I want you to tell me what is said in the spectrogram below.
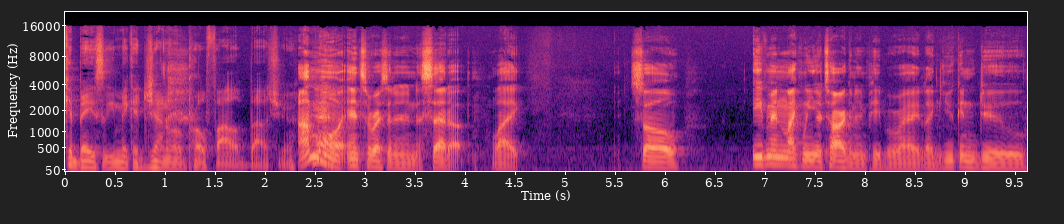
could basically make a general profile about you. I'm Yeah. more interested in the setup. Like, so even like when you're targeting people, right? Like you can do,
